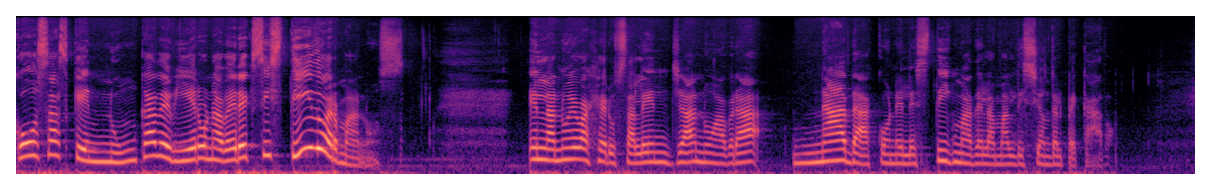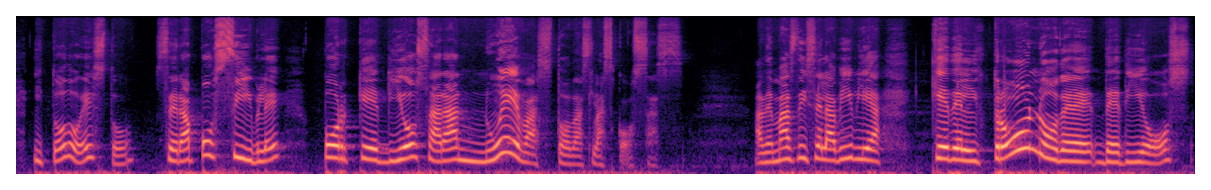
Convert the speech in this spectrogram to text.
Cosas que nunca debieron haber existido, hermanos. En la Nueva Jerusalén ya no habrá nada con el estigma de la maldición del pecado. Y todo esto será posible porque Dios hará nuevas todas las cosas. Además dice la Biblia que del trono de, Dios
